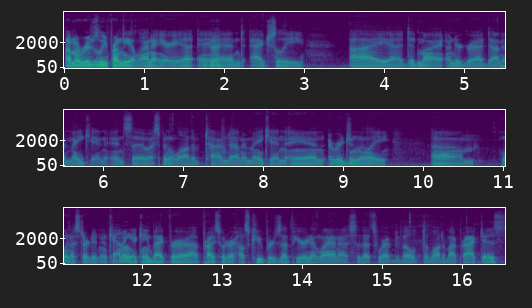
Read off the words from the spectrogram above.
I'm originally from the Atlanta area, and actually. I uh, did my undergrad down in Macon, and so I spent a lot of time down in Macon. And originally, um, when I started in accounting, I came back for uh, PricewaterhouseCoopers up here in Atlanta. So that's where I've developed a lot of my practice.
